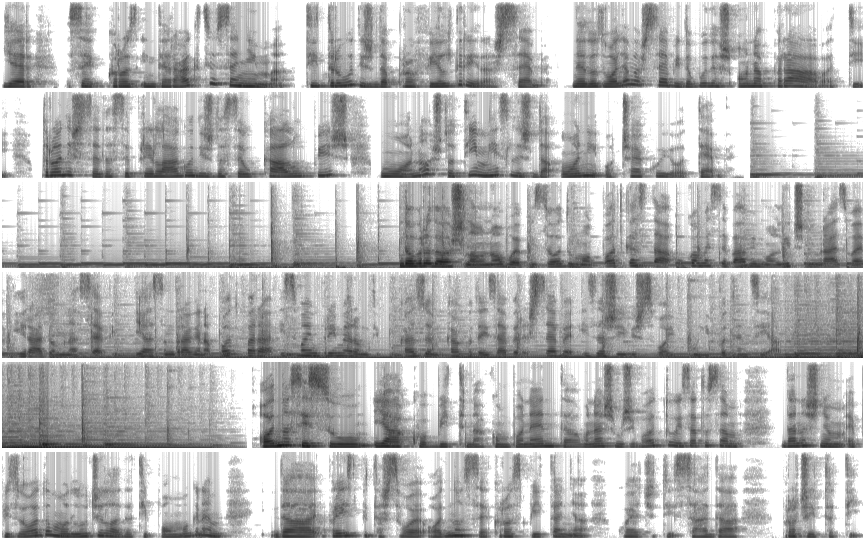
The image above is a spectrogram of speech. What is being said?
jer se kroz interakciju sa njima ti trudiš da profiltriraš sebe. Ne dozvoljavaš sebi da budeš ona prava ti. Trudiš se da se prilagodiš, da se ukalupiš u ono što ti misliš da oni očekuju od tebe. Dobrodošla u novu epizodu mog podcasta u kome se bavimo ličnim razvojem i radom na sebi. Ja sam Dragana Potpara i svojim primjerom ti pokazujem kako da izabereš sebe i zaživiš svoj puni potencijal. Odnosi su jako bitna komponenta u našem životu i zato sam današnjom epizodom odlučila da ti pomognem da preispitaš svoje odnose kroz pitanja koja ću ti sada pročitati.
